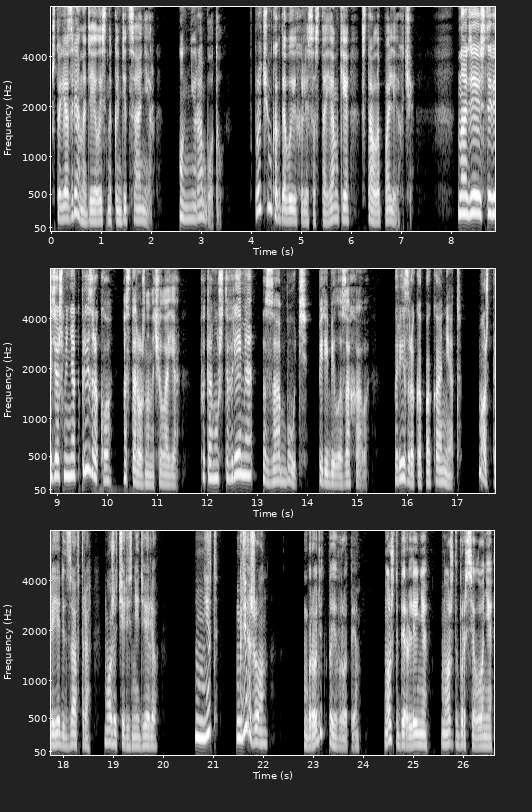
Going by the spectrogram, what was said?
что я зря надеялась на кондиционер. Он не работал. Впрочем, когда выехали со стоянки, стало полегче. «Надеюсь, ты везёшь меня к призраку?» — осторожно начала я. «Потому что время...» «Забудь», — перебила Захава. «Призрака пока нет. Может, приедет завтра, может, через неделю». «Нет? Где же он?» «Бродит по Европе. Может, в Берлине, может, в Барселоне.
